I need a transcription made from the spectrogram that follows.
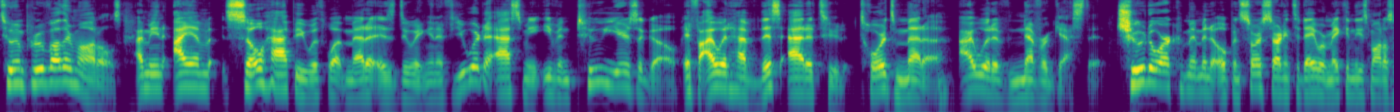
to improve other models. I mean, I am so happy with what Meta is doing. And if you were to ask me even two years ago if I would have this attitude towards Meta, I would have never guessed it. True to our commitment to open source, starting today, we're making these models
